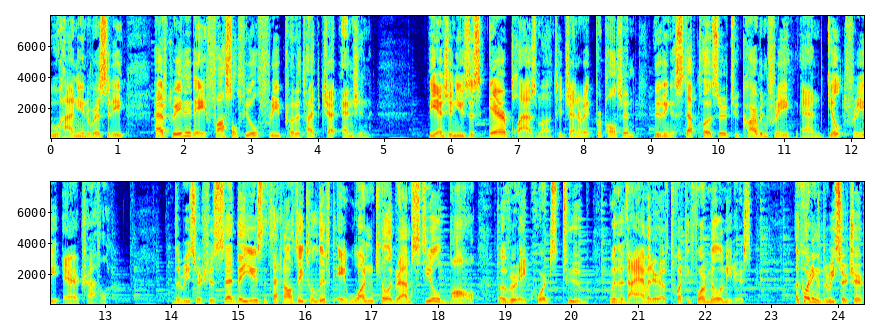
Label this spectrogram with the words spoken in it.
Wuhan University have created a fossil fuel free prototype jet engine. The engine uses air plasma to generate propulsion, moving a step closer to carbon free and guilt free air travel. The researchers said they used the technology to lift a 1 kilogram steel ball over a quartz tube with a diameter of 24 millimeters. According to the researcher,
